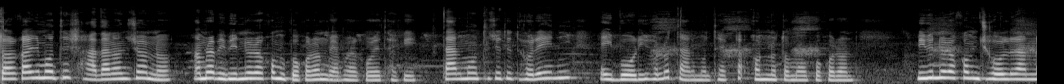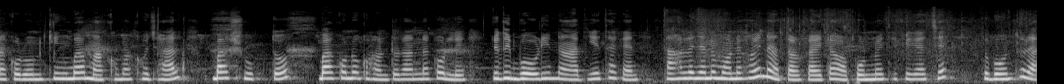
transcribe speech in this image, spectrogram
তরকারির মধ্যে স্বাদ আনার জন্য আমরা বিভিন্ন রকম উপকরণ ব্যবহার করে থাকি। তার মধ্যে যদি ধরেই নিই, এই বড়ি হলো তার মধ্যে একটা অন্যতম উপকরণ। বিভিন্ন রকম ঝোল রান্না করুন কিংবা মাখো মাখো ঝাল বা শুক্তো বা কোনো ঘন্ট রান্না করলে যদি বড়ি না দিয়ে থাকেন, তাহলে যেন মনে হয় না তরকারিটা অপূর্ণই থেকে গেছে। তো বন্ধুরা,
